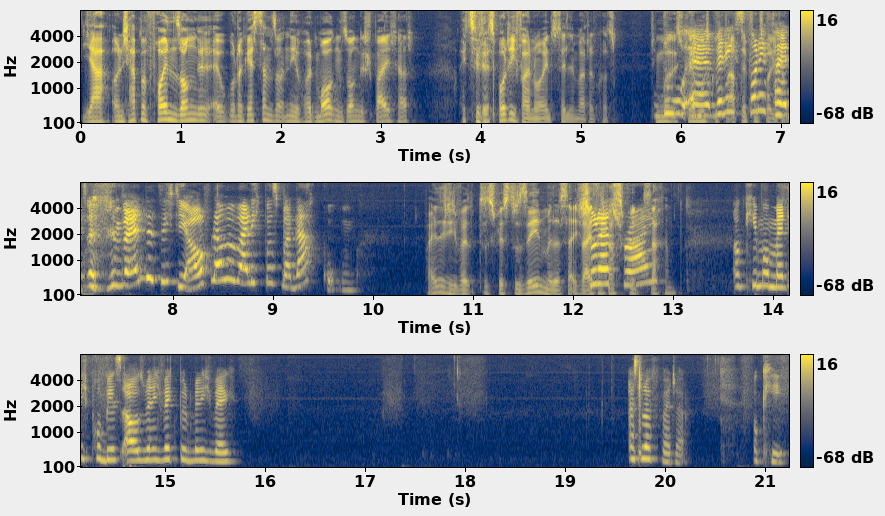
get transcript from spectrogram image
Ja, und ich habe mir vorhin einen Song, ge- äh, oder gestern, nee, heute Morgen einen Song gespeichert. Jetzt will der Spotify neu installieren, warte kurz. Ich muss- du, ich muss äh, kurz wenn ein ich Update von Spotify jetzt machen. öffne, beendet sich die Aufnahme, weil ich muss mal nachgucken. Weiß ich nicht, das wirst du sehen, Melissa. Ich weiß Should nicht, I was für try? Sachen. Okay, Moment, ich probiere es aus. Wenn ich weg bin, bin ich weg. Es läuft weiter. Okay,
